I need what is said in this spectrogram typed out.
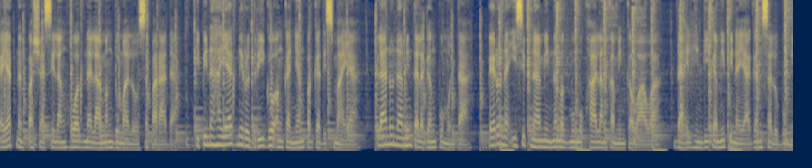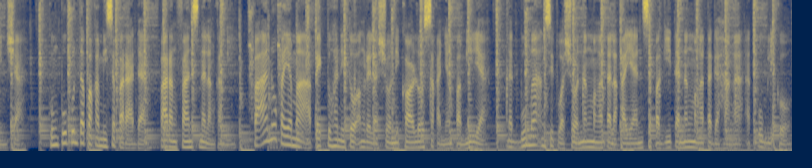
kaya't nagpasya silang huwag na lamang dumalo sa parada. Ipinahayag ni Rodrigo ang kanyang pagkadismaya, plano namin talagang pumunta, pero naisip namin na magmumukha lang kaming kawawa dahil hindi kami pinayagang salubungin siya. Kung pupunta pa kami sa parada, parang fans na lang kami. Paano kaya maaapektuhan nito ang relasyon ni Carlos sa kanyang pamilya? Nagbuma ang sitwasyon ng mga talakayan sa pagitan ng mga tagahanga at publiko,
